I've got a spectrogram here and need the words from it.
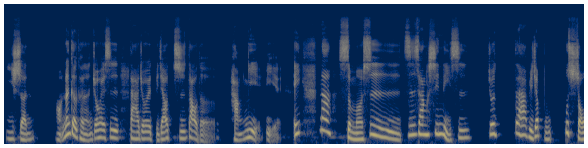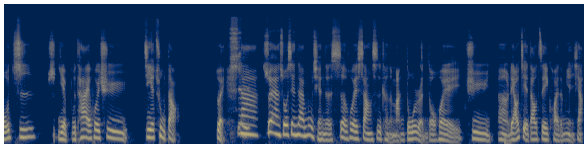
医生，哦，那个可能就会是大家就会比较知道的行业别。诶，那什么是咨商心理师？就大家比较不不熟知，也不太会去接触到。对，那虽然说现在目前的社会上是可能蛮多人都会去呃了解到这一块的面向，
